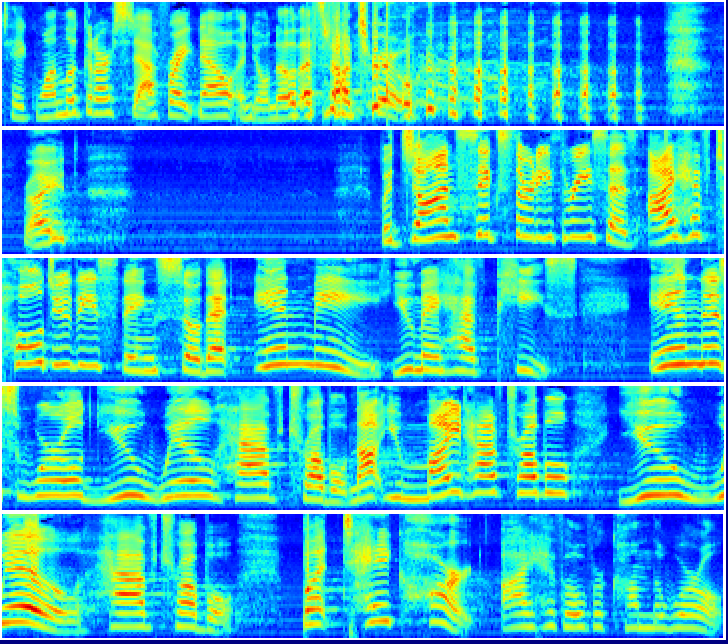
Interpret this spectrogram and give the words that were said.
Take one look at our staff right now, and you'll know that's not true. right? But John 6:33 says, "I have told you these things so that in me you may have peace. In this world you will have trouble. Not you might have trouble, you will have trouble. But take heart, I have overcome the world."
